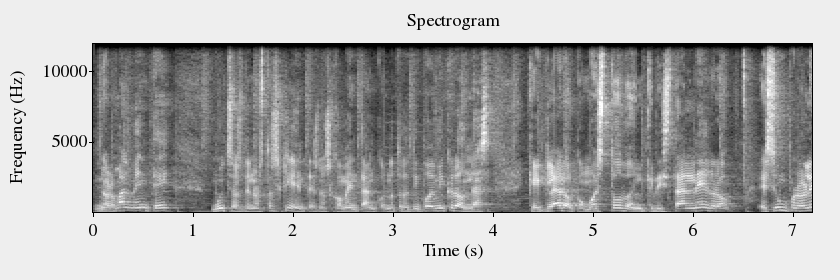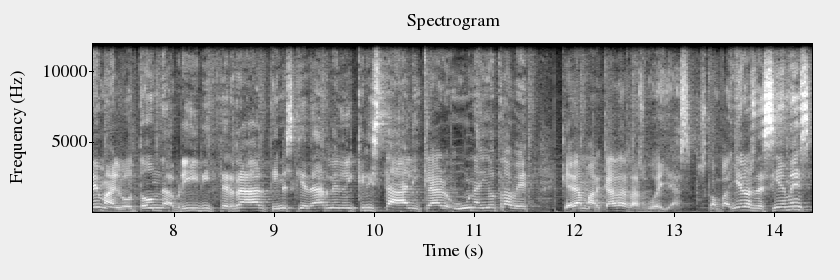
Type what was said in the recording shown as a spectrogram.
Normalmente muchos de nuestros clientes nos comentan con otro tipo de microondas que claro, como es todo en cristal negro, es un problema el botón de abrir y cerrar, tienes que darle en el cristal y claro, una y otra vez quedan marcadas las huellas. Los compañeros de Siemens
